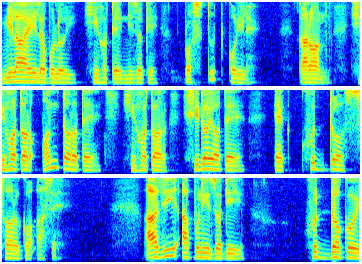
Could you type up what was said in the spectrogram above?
মিলাই ল'বলৈ সিহঁতে নিজকে প্ৰস্তুত কৰিলে। কাৰণ সিহঁতৰ অন্তৰতে সিহঁতৰ হৃদয়তে এক ক্ষুদ্ৰ স্বৰ্গ আছে। আজি আপুনি যদি শুদ্ধকৈ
